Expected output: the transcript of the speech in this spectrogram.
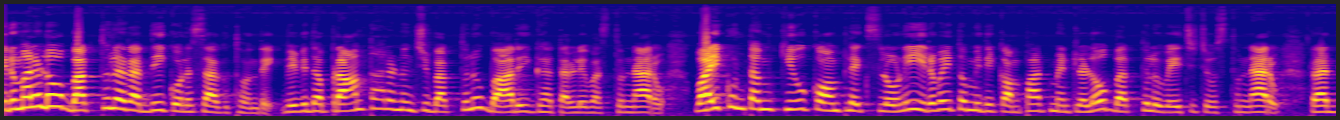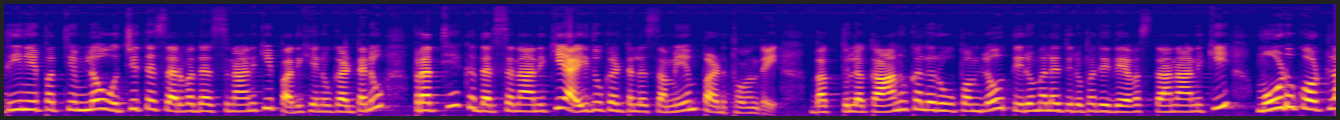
తిరుమలలో భక్తుల రద్దీ కొనసాగుతోంది. వివిధ ప్రాంతాల నుంచి భక్తులు భారీగా తరలివస్తున్నారు. వైకుంఠం క్యూ కాంప్లెక్స్లోని ఇరవై తొమ్మిది కంపార్ట్మెంట్లలో భక్తులు వేచి చూస్తున్నారు. రద్దీ నేపథ్యంలో ఉచిత సర్వదర్శనానికి పదిహేను గంటలు ప్రత్యేక దర్శనానికి ఐదు గంటల సమయం పడుతోంది. భక్తుల కానుకల రూపంలో తిరుమల తిరుపతి దేవస్థానానికి మూడు కోట్ల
